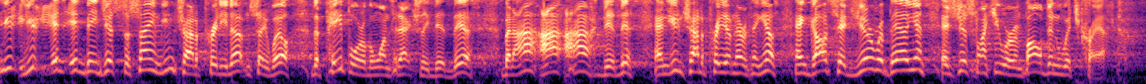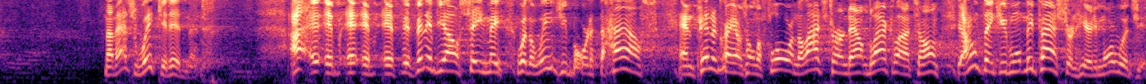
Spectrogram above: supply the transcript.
You, you, it, would be just the same. You can try to pretty it up and say, well, the people are the ones that actually did this, but I, I, I did this. And you can try to pretty it up and everything else. And God said, your rebellion is just like you were involved in witchcraft. Now, that's wicked, isn't it? I, if, if, if, if, any of y'all seen me with a Ouija board at the house and pentagrams on the floor and the lights turned out and black lights on, I don't think you'd want me pastoring here anymore, would you?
